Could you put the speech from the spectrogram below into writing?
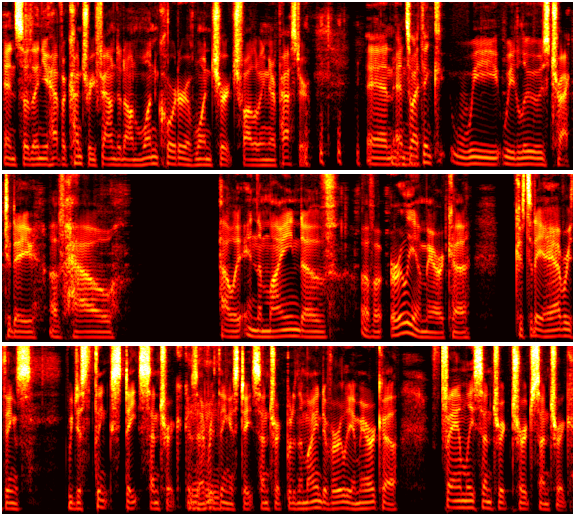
And so then you have a country founded on one quarter of one church following their pastor. and and so hmm. I think we we lose track today of how how in the mind of of early America, because today everything's we just think state centric because mm-hmm. everything is state centric. But in the mind of early America, family centric, church centric,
